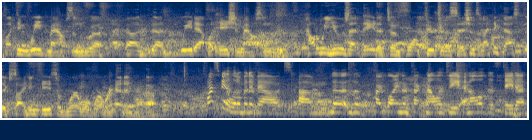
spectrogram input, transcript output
collecting weed maps and uh, uh, weed application maps, and how do we use that data to inform future decisions? And I think that's the exciting piece of where we're where we're headed with that. To me a little bit about um, the, the pipeline of technology and all of this data.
